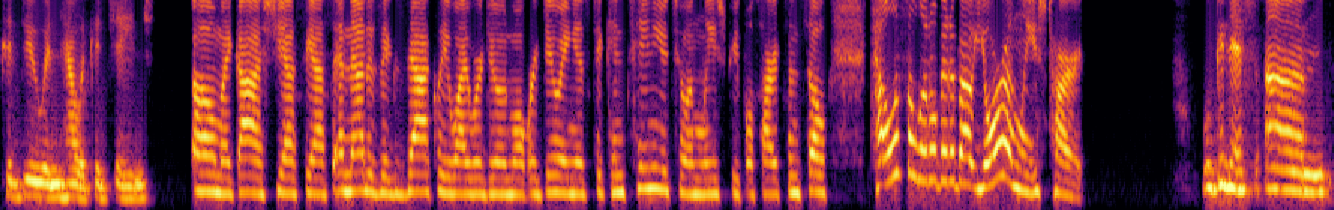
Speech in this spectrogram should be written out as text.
could do and how it could change. Oh my gosh, yes, yes. And that is exactly why we're doing what we're doing is to continue to unleash people's hearts. And so tell us a little bit about your unleashed heart. Well, goodness, um,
